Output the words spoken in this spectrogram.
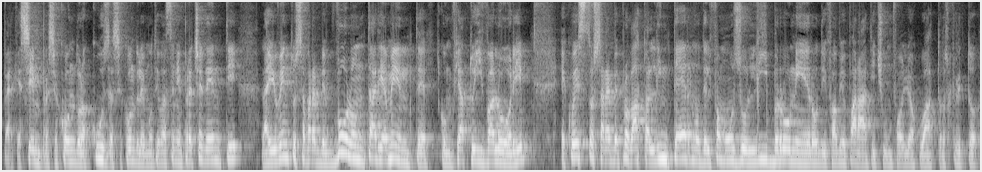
perché sempre secondo l'accusa, secondo le motivazioni precedenti, la Juventus avrebbe volontariamente gonfiato i valori e questo sarebbe provato all'interno del famoso libro nero di Fabio Paratici, un foglio a quattro, scritto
